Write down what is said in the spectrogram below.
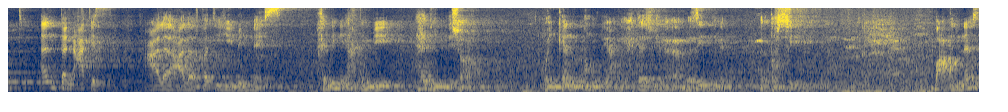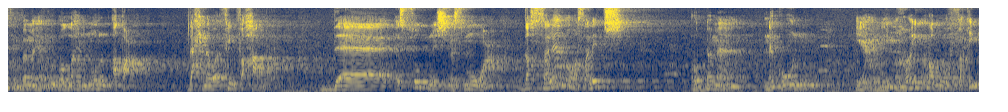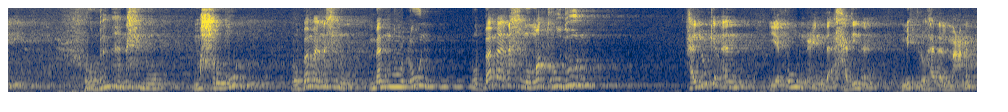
أن تنعكس. على علاقته بالناس. خليني أختم بهذه الإشارة. وإن كان الأمر يعني يحتاج إلى مزيد من التفصيل. بعض الناس ربما يقول والله النور انقطع ده إحنا واقفين في حر ده الصوت مش مسموع ده الصلاة ما وصلتش. ربما نكون يعني غير موفقين. ربما نحن محرومون ربما نحن ممنوعون ربما نحن مطرودون. هل يمكن أن يكون عند أحدنا مثل هذا المعنى؟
